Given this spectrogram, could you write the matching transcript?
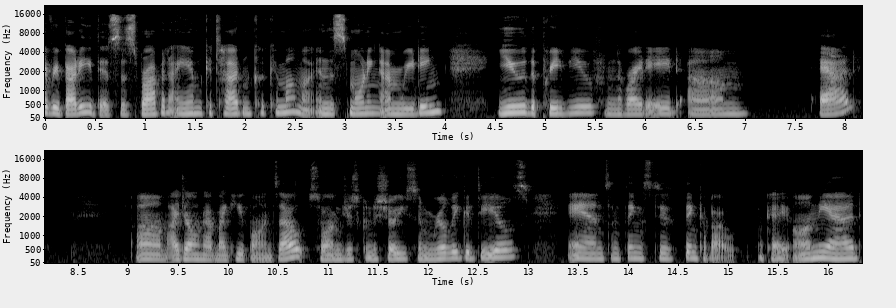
everybody. This is Robin. I am Katahadin Cooking Mama, and this morning I'm reading you the preview from the Rite Aid um, ad. Um, I don't have my coupons out, so I'm just going to show you some really good deals and some things to think about. Okay, on the ad,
